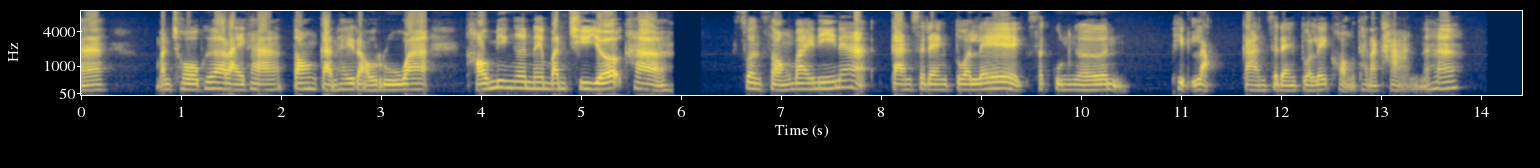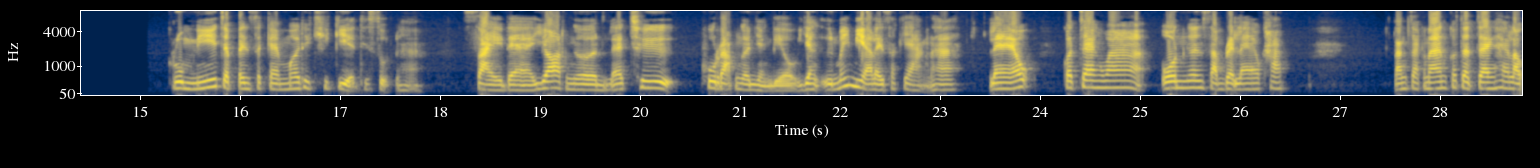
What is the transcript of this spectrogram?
นะ มันโชว์เพื่ออะไรคะ ต้องการให้เรารู้ว่า เขามีเงินในบัญชีเยอะค่ะ ส่วนสองใบนี้เนี่ยการแสดงตัวเลขสกุลเงิน ผิดหลักการแสดงตัวเลขของธนาคารนะฮะกลุ่มนี้จะเป็นสแกมเมอร์ที่ขี้เกียจที่สุดนะคะใส่แด่ยอดเงินและชื่อผู้รับเงินอย่างเดียว อย่างอื่นไม่มีอะไรสักอย่างนะคะแล้วก็แจ้งว่าโอนเงินสำเร็จแล้วครับ หลังจากนั้นก็จะแจ้งให้เรา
